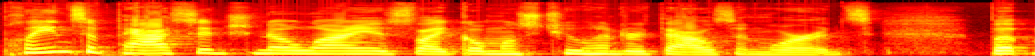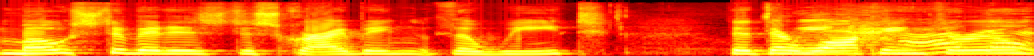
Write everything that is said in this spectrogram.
Plains of Passage, no lie, is like almost two hundred thousand words, but most of it is describing the wheat that they're We walking through.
